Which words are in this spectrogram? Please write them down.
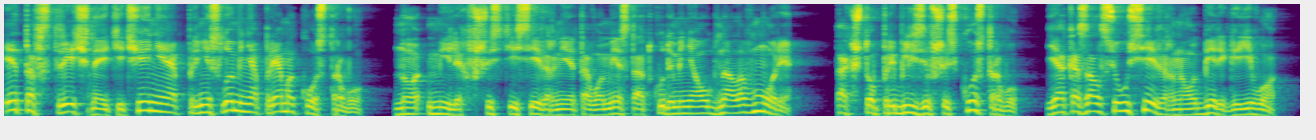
Это встречное течение принесло меня прямо к острову, но милях в шести севернее того места, откуда меня угнало в море, так что, приблизившись к острову, я оказался у северного берега его,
